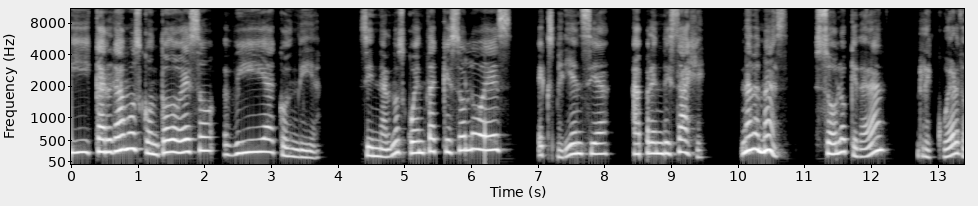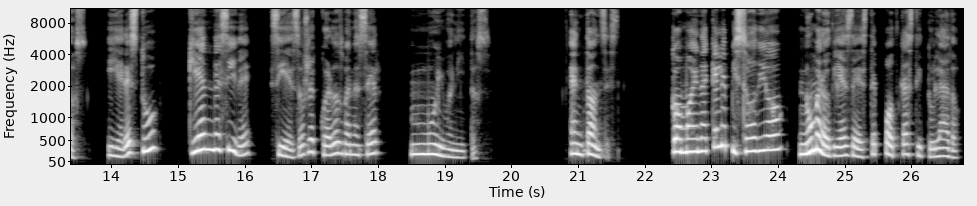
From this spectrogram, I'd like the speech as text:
y cargamos con todo eso día con día, sin darnos cuenta que solo es experiencia, aprendizaje, nada más. Solo quedarán recuerdos y eres tú quien decide si esos recuerdos van a ser muy bonitos. Entonces, como en aquel episodio número 10 de este podcast titulado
